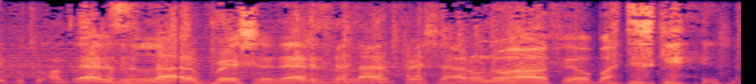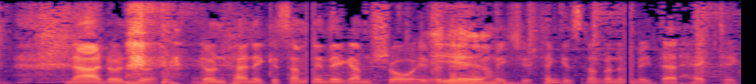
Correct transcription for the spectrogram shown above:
able to answer That is a somebody's lot of pressure. That is a lot of pressure. I don't know how I feel about this game. Nah, don't, don't don't panic. It's something that I'm sure even Yeah. if it makes you think it's not going to make that hectic.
